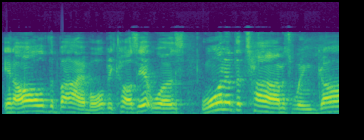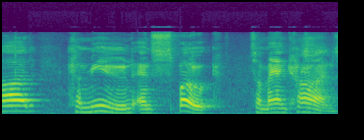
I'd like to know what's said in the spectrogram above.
in all of the Bible because it was one of the times when God communed and spoke to mankind.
